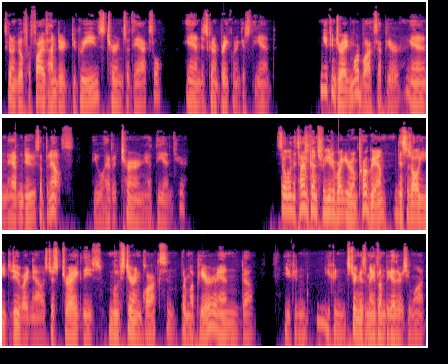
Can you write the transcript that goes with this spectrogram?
It's going to go for 500 degrees turns of the axle. And it's going to brake when it gets to the end. And you can drag more blocks up here and have them do something else. You will have it turn at the end here. So when the time comes for you to write your own program, this is all you need to do right now is just drag these move steering blocks and put them up here and uh, you can you can string as many of them together as you want.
